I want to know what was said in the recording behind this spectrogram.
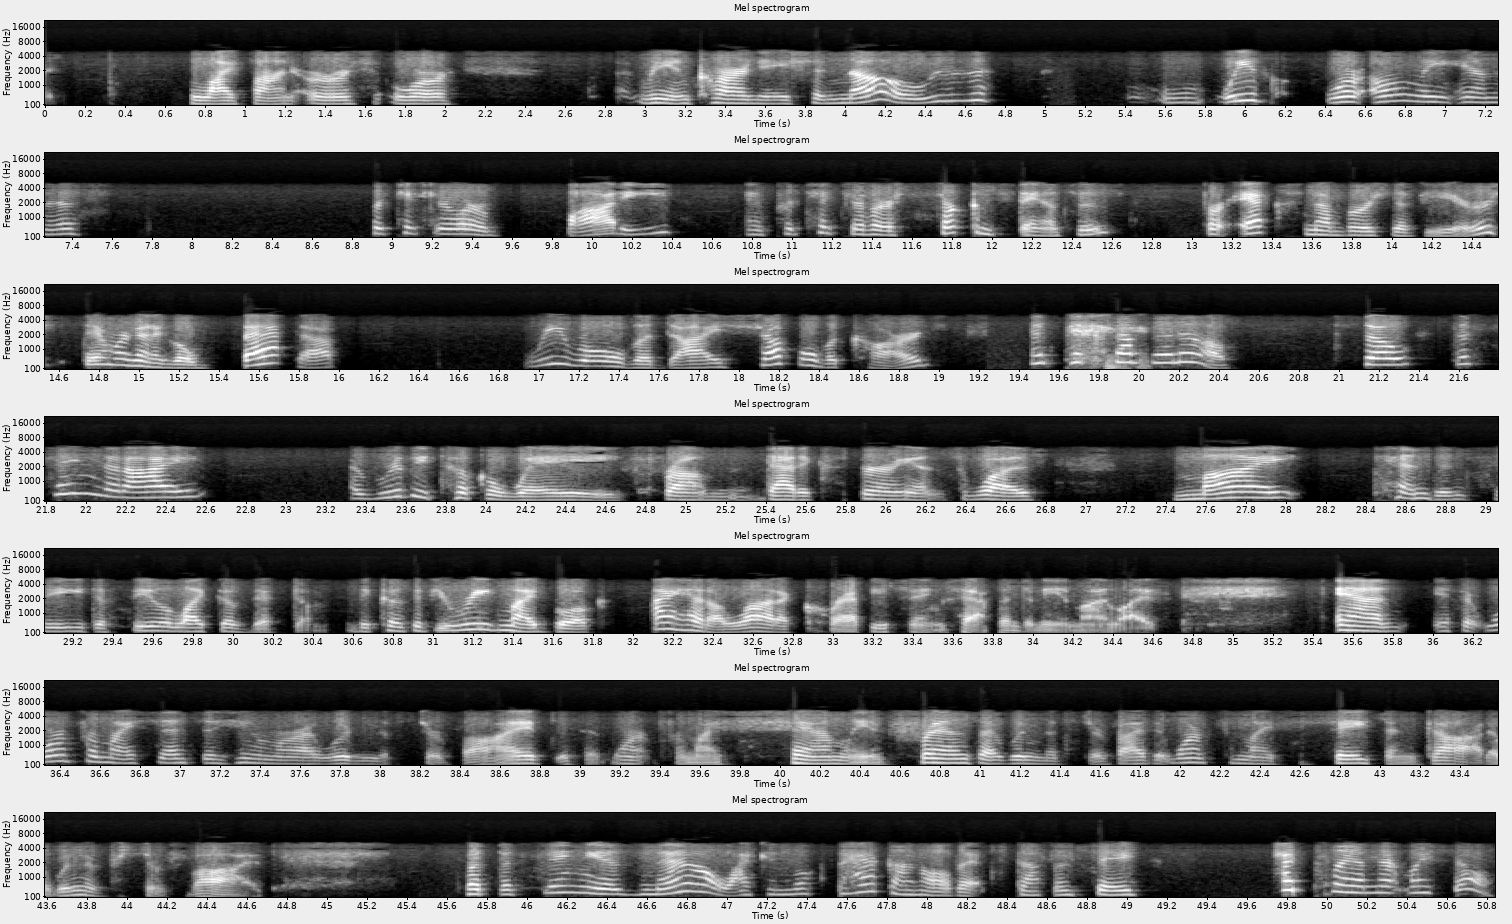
life on earth or reincarnation knows we've we're only in this particular body and particular circumstances for X numbers of years. Then we're going to go back up, re-roll the dice, shuffle the cards, and pick something else. So the thing that I I really took away from that experience was my tendency to feel like a victim. Because if you read my book, I had a lot of crappy things happen to me in my life. And if it weren't for my sense of humor, I wouldn't have survived. If it weren't for my family and friends, I wouldn't have survived. If it weren't for my faith in God, I wouldn't have survived. But the thing is, now I can look back on all that stuff and say, I planned that myself.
